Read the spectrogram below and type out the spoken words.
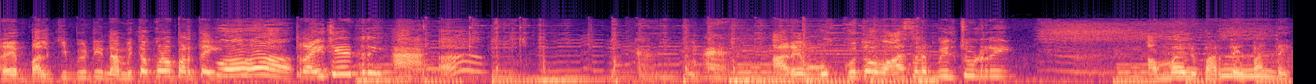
అరే బల్కి బ్యూటీ నమ్మితో కూడా పడతాయి. ట్రై చేయండి. అరే ముక్కుతో వాసన పీల్చుడ్రి. అమ్మాయిలు పడతాయి పడతాయి.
